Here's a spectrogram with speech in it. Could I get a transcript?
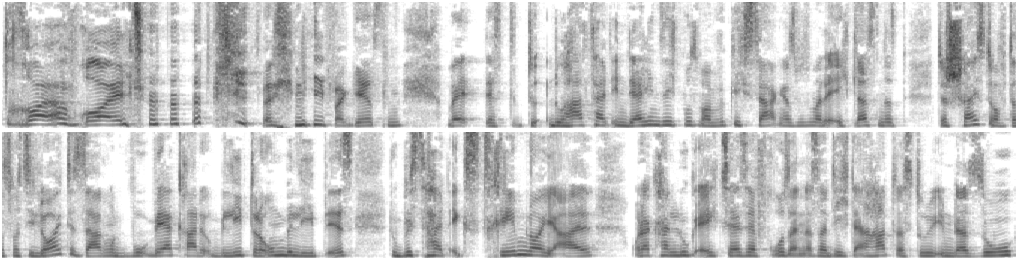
treuer Freund. das werde ich nie vergessen. Weil das, du, du, hast halt in der Hinsicht, muss man wirklich sagen, das muss man dir echt lassen, das, das scheißt auf das, was die Leute sagen und wo, wer gerade beliebt oder unbeliebt ist. Du bist halt extrem loyal und da kann Luke echt sehr, sehr froh sein, dass er dich da hat, dass du ihm da so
